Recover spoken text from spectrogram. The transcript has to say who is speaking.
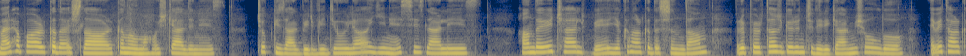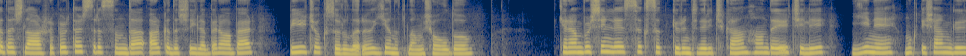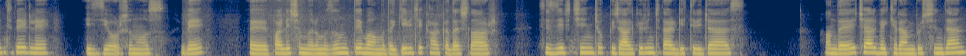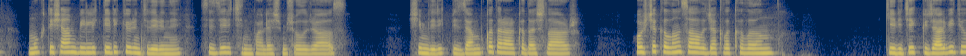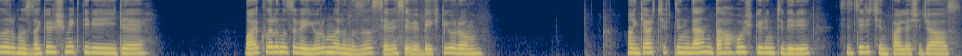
Speaker 1: Merhaba arkadaşlar, kanalıma hoş geldiniz. Çok güzel bir videoyla yine sizlerleyiz. Hande Erçel ve yakın arkadaşından röportaj görüntüleri gelmiş oldu. Evet arkadaşlar, röportaj sırasında arkadaşıyla beraber birçok soruları yanıtlamış oldu. Kerem Bürsin'le sık sık görüntüleri çıkan Hande Erçel'i yine muhteşem görüntülerle izliyorsunuz ve e, paylaşımlarımızın devamı da gelecek arkadaşlar. Sizler için çok güzel görüntüler getireceğiz. Hande Erçel ve Kerem Bürsin'den muhteşem birliktelik görüntülerini sizler için paylaşmış olacağız. Şimdilik bizden bu kadar arkadaşlar. Hoşça kalın, sağlıcakla kalın. Gelecek güzel videolarımızda görüşmek dileğiyle. Like'larınızı ve yorumlarınızı seve seve bekliyorum. Hanker çiftinden daha hoş görüntüleri sizler için paylaşacağız.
